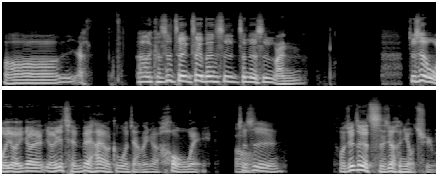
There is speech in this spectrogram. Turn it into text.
哦，呃，可是这这个但是真的是蛮，就是我有一个有一个前辈，他有跟我讲那个后味，就是。我觉得这个词就很有趣嘛，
